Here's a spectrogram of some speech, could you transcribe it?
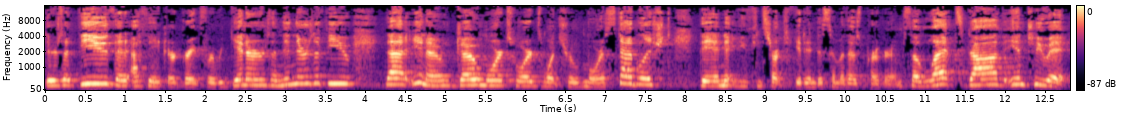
there's a few that I think are great for beginners, and then there's a few that, you know, go more towards once you're more established, then you can start to get into some of those programs. So let's dive into it.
